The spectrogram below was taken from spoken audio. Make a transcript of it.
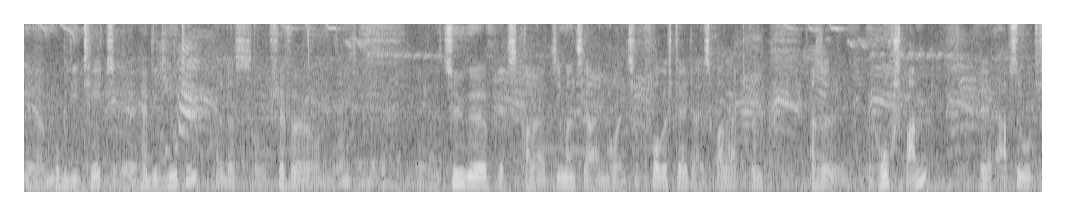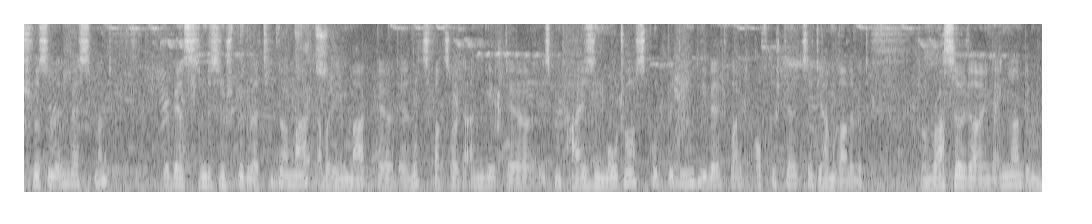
der Mobilität, äh, Heavy Duty, ja, das also Schiffe und, und äh, Züge. Jetzt gerade hat Siemens ja einen neuen Zug vorgestellt, da ist Ballard drin. Also hochspannend, äh, absolutes Schlüsselinvestment. Wer es ein bisschen spekulativer mag, aber den Markt der, der Nutzfahrzeuge angeht, der ist mit Heisen Motors gut bedient, die weltweit aufgestellt sind. Die haben gerade mit John Russell da in England, dem,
